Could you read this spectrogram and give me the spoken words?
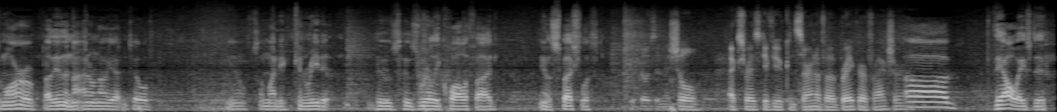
tomorrow or by the end of the night. I don't know yet until you know somebody can read it who's who's really qualified, you know, specialist. Did those initial X-rays give you concern of a break or a fracture? Uh, they always do.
